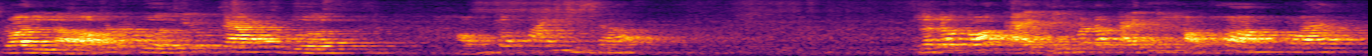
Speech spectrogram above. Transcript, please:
rồi lỡ mà nó vừa thiếu ca, nó vừa không có máy thì sao? Là nó có cải thiện mà nó cải thiện không hoàn toàn.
